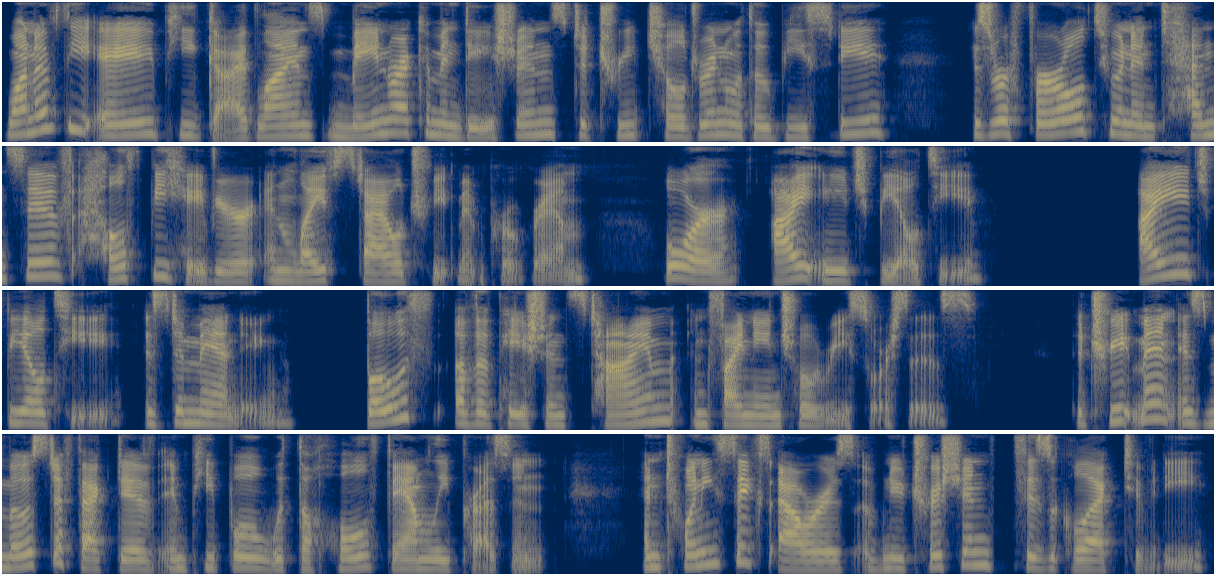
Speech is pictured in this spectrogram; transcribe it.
One of the AAP guidelines' main recommendations to treat children with obesity is referral to an intensive health behavior and lifestyle treatment program, or IHBLT. IHBLT is demanding both of a patient's time and financial resources. The treatment is most effective in people with the whole family present, and 26 hours of nutrition, physical activity,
